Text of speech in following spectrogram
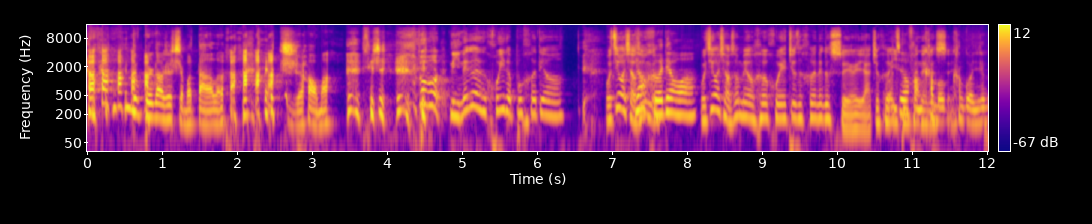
都不知道是什么搭了，纸好吗？就是不不，你那个灰的不喝掉啊。我记得我小时候喝掉啊！我记得我小时候没有喝灰，就是喝那个水而已啊，就喝一部分那个水。看过就，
